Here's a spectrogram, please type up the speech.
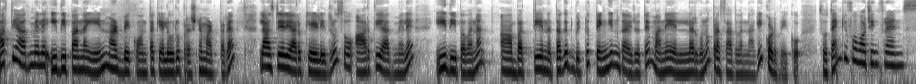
ಆರತಿ ಆದಮೇಲೆ ಈ ದೀಪನ ಏನು ಮಾಡಬೇಕು ಅಂತ ಕೆಲವರು ಪ್ರಶ್ನೆ ಮಾಡ್ತಾರೆ. ಲಾಸ್ಟ್ ಇಯರ್ ಯಾರು ಕೇಳಿದರು ಸೊ ಆರತಿ ಆದಮೇಲೆ ಈ ದೀಪವನ್ನು, ಆ ಬತ್ತಿಯನ್ನು ತೆಗೆದುಬಿಟ್ಟು ತೆಂಗಿನಕಾಯಿ ಜೊತೆ ಮನೆ ಎಲ್ಲರಿಗೂ ಪ್ರಸಾದವನ್ನಾಗಿ ಕೊಡಬೇಕು. So thank you for watching friends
